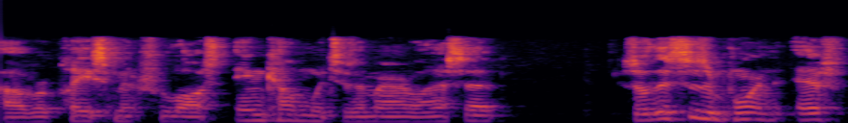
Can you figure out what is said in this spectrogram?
a replacement for lost income, which is a marital asset. So this is important if,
